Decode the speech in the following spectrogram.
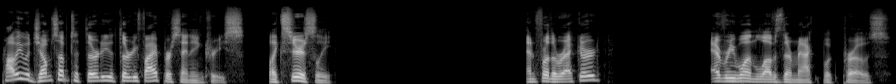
probably would jumps up to 30 to 35% increase. Like, seriously. And for the record, everyone loves their MacBook Pros.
